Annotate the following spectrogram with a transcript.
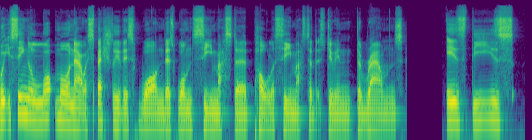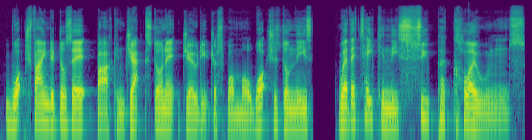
but you're seeing a lot more now, especially this one. There's one Seamaster, Polar Seamaster, that's doing the rounds. Is these Watchfinder does it, Bark and Jack's done it, Jody Just One More Watch has done these, where they're taking these super clones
